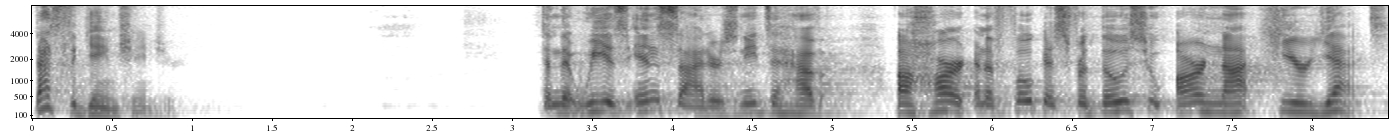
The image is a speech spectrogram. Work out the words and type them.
That's the game changer. And that we as insiders need to have a heart and a focus for those who are not here yet.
